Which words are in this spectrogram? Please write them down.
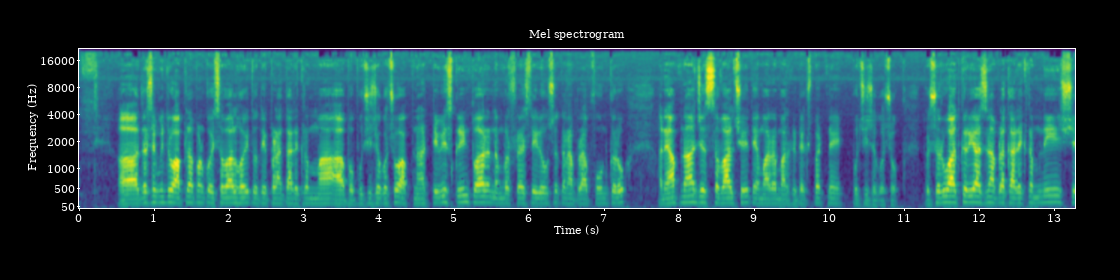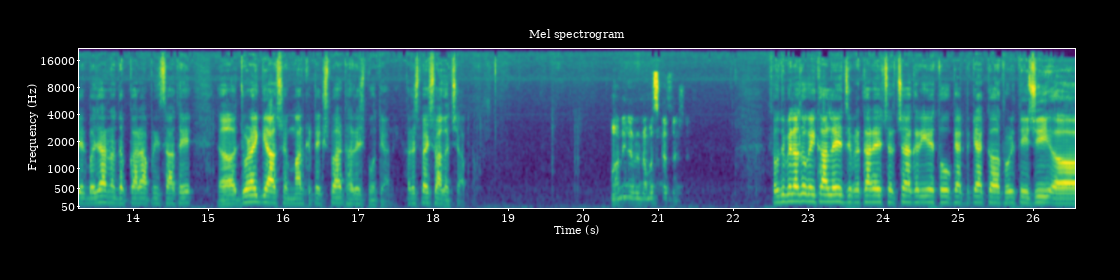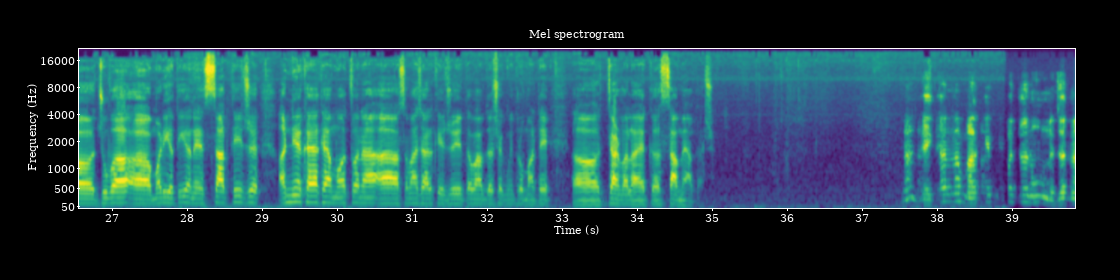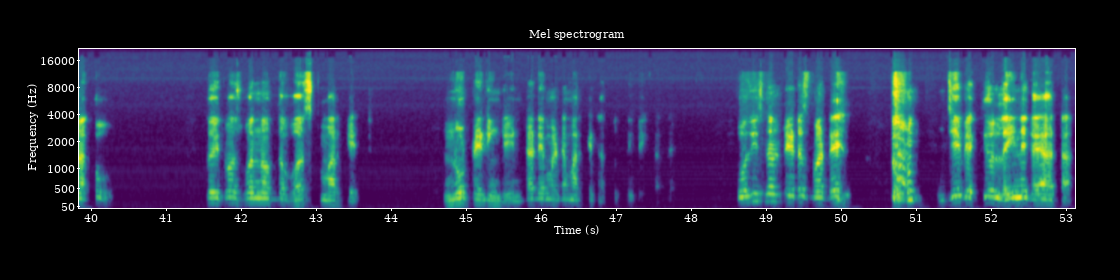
દર્શક મિત્રો, આપના પણ કોઈ સવાલ હોય તો તે પણ આ કાર્યક્રમમાં આપ પૂછી શકો છો. આપના ટીવી સ્ક્રીન પર નંબર ફ્લેશ થઈ રહ્યો છે, તેના પર આપ ફોન કરો અને આપના જે સવાલ છે તે અમારા માર્કેટ એક્સપર્ટને પૂછી શકો છો. તો શરૂઆત કરીએ આજના આપણા કાર્યક્રમની. શેર બજારના ધબકારા આપણી સાથે જોડાઈ ગયા છે માર્કેટ એક્સપર્ટ હરેશ મોતિયાની. હરેશભાઈ, સ્વાગત છે આપનું. નમસ્કાર દર્શક. સૌથી પહેલાં તો ગઈકાલે જે પ્રકારે ચર્ચા કરીએ તો ક્યાંક ક્યાંક થોડી તેજી જોવા મળી હતી અને સાથે જ અન્ય કયા કયા મહત્વના સમાચાર કે જે તમામ દર્શક મિત્રો માટે જાણવા લાયક સામે આવ્યા છે? ગઈકાલના માર્કેટ ઉપર જો હું નજર નાખું, તો it was one of the worst market no trading day intraday માટે માર્કેટ હતું ગઈકાલે. પોઝિશનલ ટ્રેડર્સ માટે જે વ્યક્તિઓ લઈને ગયા હતા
